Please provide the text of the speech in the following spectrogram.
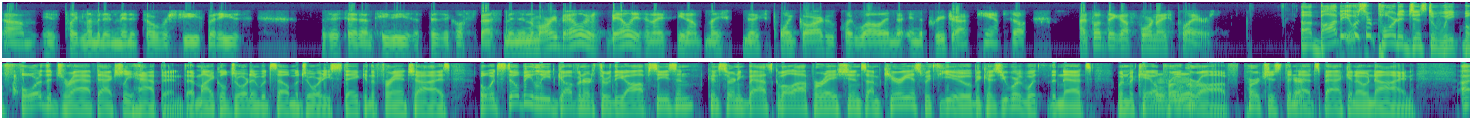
Um, he's played limited minutes overseas, but he's, as I said on TV, he's a physical specimen. And Amari Baylor, Bailey's a nice, you know, nice, nice point guard who played well in the, in the pre-draft camp. So I thought they got four nice players. Uh, Bobby, it was reported just a week before the draft actually happened that Michael Jordan would sell majority stake in the franchise, but would still be lead governor through the offseason concerning basketball operations. I'm curious with you because you were with the Nets when Mikhail mm-hmm. Prokhorov purchased the sure. Nets back in 09. Uh,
